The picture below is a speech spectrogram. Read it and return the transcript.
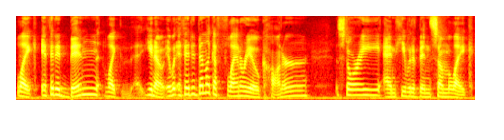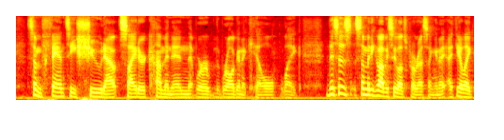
Like if it had been like you know if it had been like a Flannery O'Connor story and he would have been some like some fancy shoot outsider coming in that we're we're all gonna kill. Like this is somebody who obviously loves pro wrestling and I, I feel like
